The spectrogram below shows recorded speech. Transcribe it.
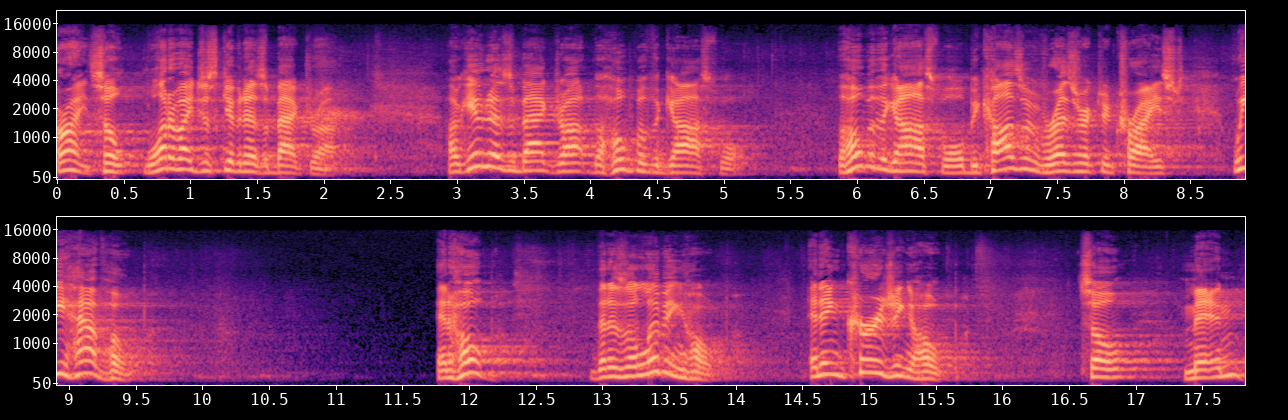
All right, so what have I just given as a backdrop? I've given as a backdrop the hope of the gospel. The hope of the gospel, because of resurrected Christ, we have hope. And hope that is a living hope, an encouraging hope. So, men,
